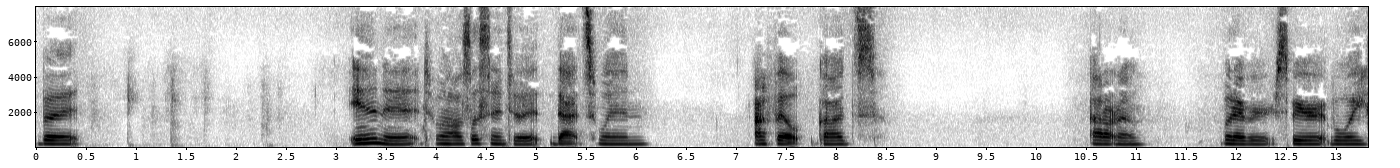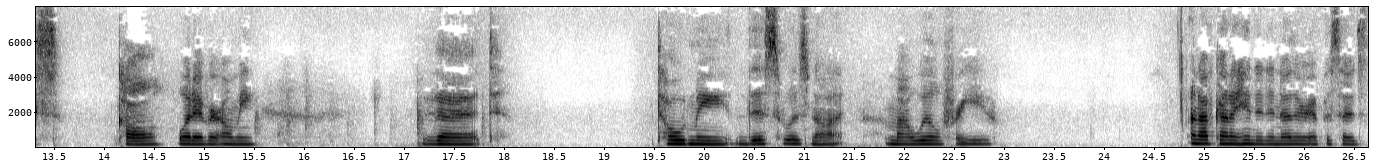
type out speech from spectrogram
but in it, when I was listening to it, that's when I felt God's, I don't know, whatever, spirit, voice, call, whatever on me that told me this was not my will for you. And I've kind of hinted in other episodes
